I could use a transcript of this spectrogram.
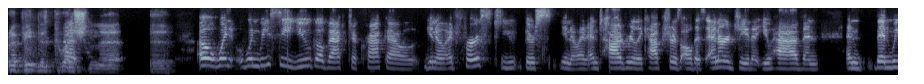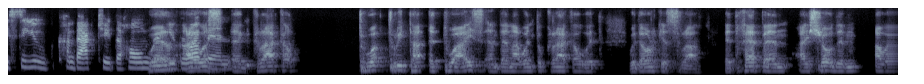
Repeat the question. Uh, uh, Oh, when when we see you go back to Krakow, you know, at first you there's you know, and, and Todd really captures all this energy that you have, and and then we see you come back to the home that well, you grew I up was in. in Krakow tw- three uh, twice, and then I went to Krakow with with orchestra. It happened. I showed them our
